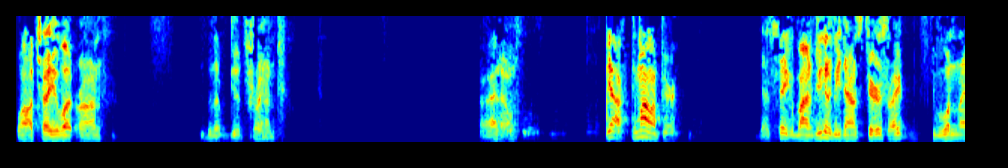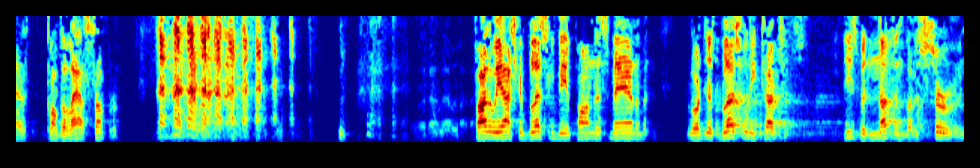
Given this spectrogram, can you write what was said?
well, I'll tell you what, Ron. You've been a good friend. I know. Yeah, come on up here. Let's say goodbye. You're going to be downstairs, right? Give one last called the Last Supper. Father, we ask your blessing be upon this man. Lord, just bless what he touches. He's been nothing but a servant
